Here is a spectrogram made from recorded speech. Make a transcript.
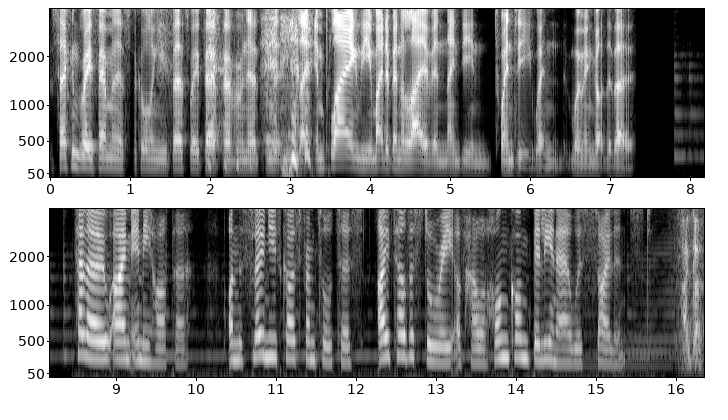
second wave feminists for calling you first wave fe- feminists and like implying that you might have been alive in 1920 when women got the vote. Hello, I'm Imi Harper. On the Slow Newscast from Tortoise, I tell the story of how a Hong Kong billionaire was silenced. I got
